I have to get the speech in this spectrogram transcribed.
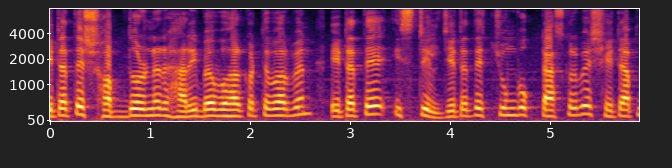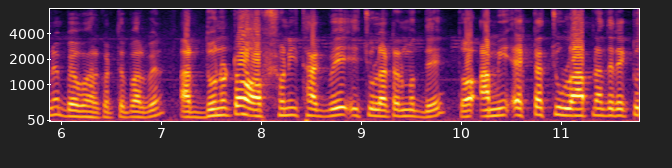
এটাতে সব ধরনের হাড়ি ব্যবহার করতে পারবেন, এটাতে স্টিল, যেটাতে চুম্বক টাচ করবে সেটা আপনি ব্যবহার করতে পারবেন। আর দুটোটা অপশনই থাকবে এই চুলাটার মধ্যে। তো আমি একটা চুলা আপনাদের একটু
